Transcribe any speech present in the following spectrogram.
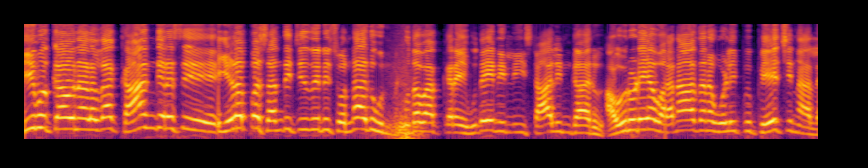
திமுகவினாலதான் காங்கிரஸ் இழப்ப சந்திச்சதுன்னு சொன்னா அது உண்மை. உதவாக்கரை உதயநிதி ஸ்டாலின் காரு அவருடைய சனாதன ஒழிப்பு பேச்சினால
